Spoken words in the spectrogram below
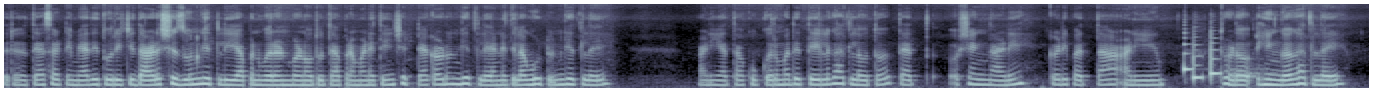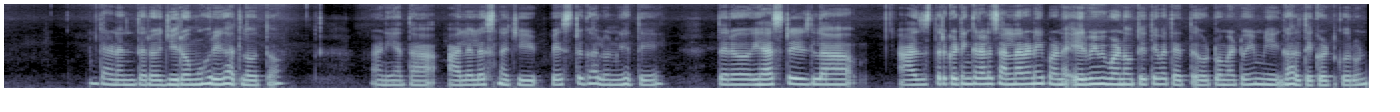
तर त्यासाठी मी आधी तुरीची डाळ शिजवून घेतली. आपण वरण बनवतो त्याप्रमाणे तीन शिट्ट्या काढून घेतल्या आणि तिला घोटून घेतलं आहे आणि आता कुकरमध्ये तेल घातलं होतं. त्यात शेंगदाणे कढीपत्ता आणि थोडं हिंग घातलं आहे त्यानंतर जिरं मोहरी घातलं होतं. आणि आता आलं लसणाची पेस्ट घालून घेते. तर ह्या स्टेजला आज तर कटिंग करायला चालणार नाही पण एरवी मी बनवते तेव्हा त्यात टोमॅटोही मी घालते कट करून.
